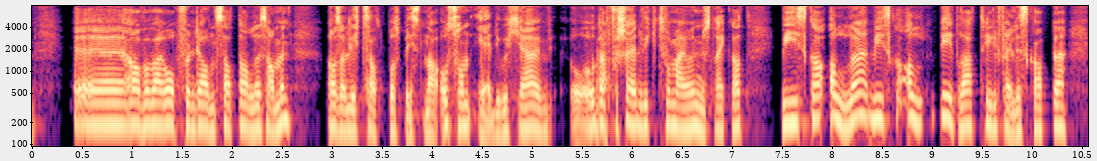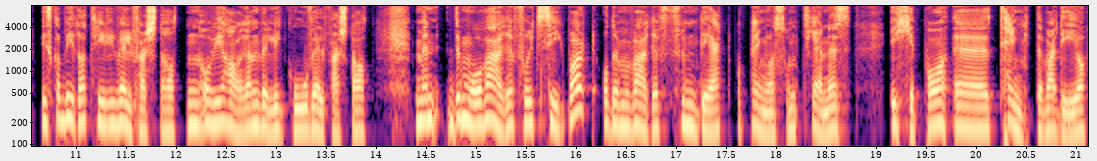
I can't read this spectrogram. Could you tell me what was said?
uh, av å være offentlig ansatte alle sammen. Altså litt satt på spissen, da. Og sånn er det jo ikke. Og derfor er det viktig for meg å understreke at vi skal alle, vi skal alle bidra til fellesskapet. Vi skal bidra til velferdsstaten, og vi har en veldig god velferdsstat. Men det må være forutsigbart, og det må være fundert på penger som tjenes, ikke på eh, tenkte verdier.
